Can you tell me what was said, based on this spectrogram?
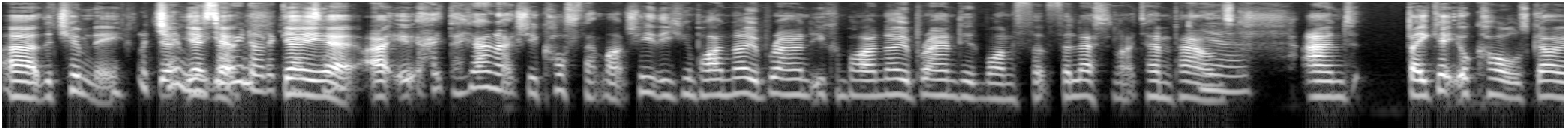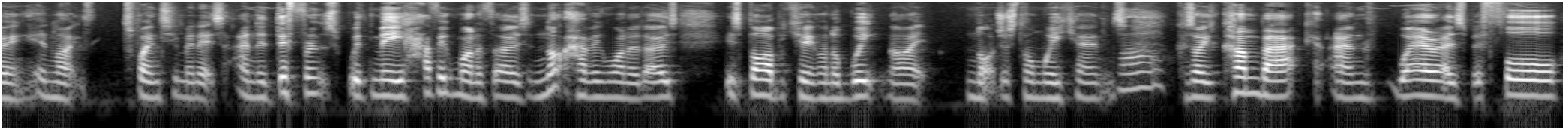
uh, the chimney. A Yeah, chimney, yeah, sorry, yeah. not a Yeah, kettle. yeah. Uh, it, they don't actually cost that much either. You can buy a no brand. You can buy a no branded one for, for less than like ten pounds, Yeah. and they get your coals going in like. 20 minutes and the difference with me having one of those and not having one of those is barbecuing on a weeknight not just on weekends Wow. because I come back and whereas before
